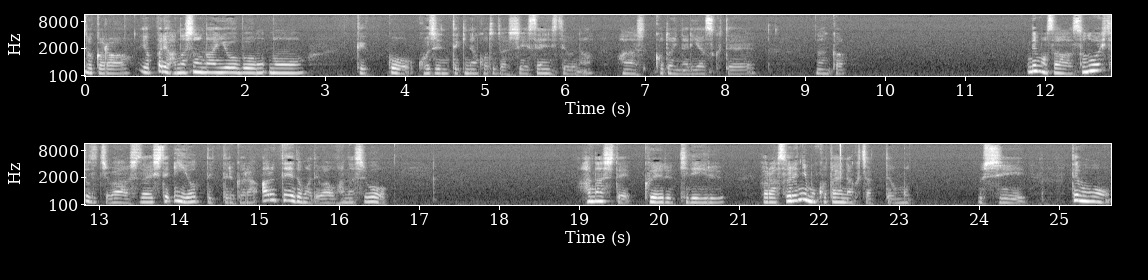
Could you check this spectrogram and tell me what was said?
だからやっぱり話の内容も結構個人的なことだしセンシティブな話ことになりやすくてなんかでもさその人たちは取材していいよって言ってるからある程度まではお話を話してくれる気でいるからそれにも答えなくちゃって思うしでも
